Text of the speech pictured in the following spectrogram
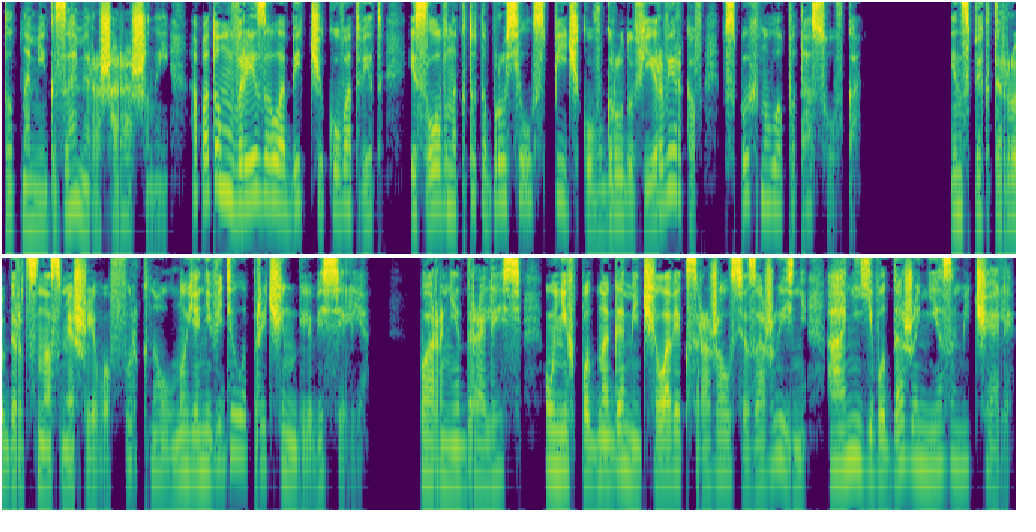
Тот на миг замер ошарашенный, а потом врезал обидчику в ответ, и словно кто-то бросил спичку в груду фейерверков, вспыхнула потасовка. Инспектор Робертс насмешливо фыркнул, но я не видела причин для веселья. Парни дрались, у них под ногами человек сражался за жизнь, а они его даже не замечали.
